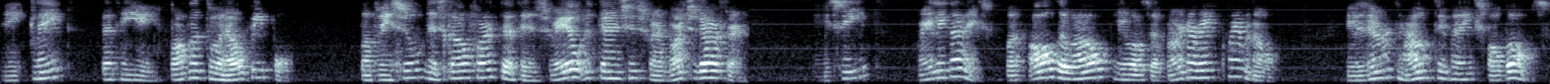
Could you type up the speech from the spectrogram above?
He claimed that he wanted to help people, but we soon discovered that his real intentions were much darker. He seemed really nice, but all the while he was a murdering criminal. He learned how to make small bombs,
